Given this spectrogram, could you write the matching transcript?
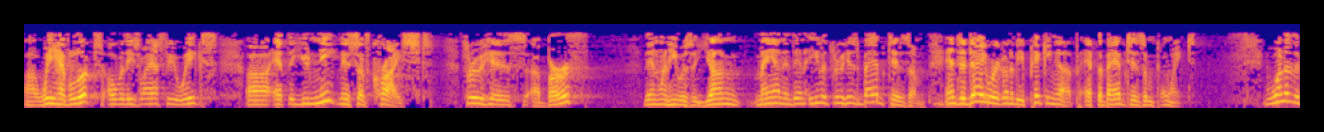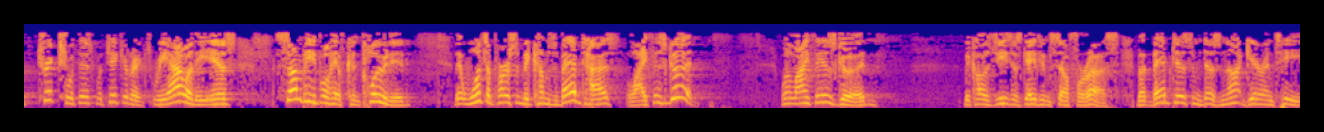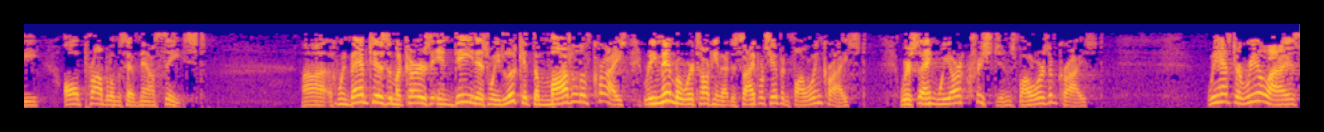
Uh, we have looked over these last few weeks uh, at the uniqueness of Christ through his uh, birth, then when he was a young man, and then even through his baptism. And today we're going to be picking up at the baptism point. One of the tricks with this particular reality is some people have concluded that once a person becomes baptized, life is good. Well, life is good because Jesus gave himself for us, but baptism does not guarantee all problems have now ceased. Uh, when baptism occurs, indeed, as we look at the model of Christ, remember we're talking about discipleship and following Christ. We're saying we are Christians, followers of Christ. We have to realize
